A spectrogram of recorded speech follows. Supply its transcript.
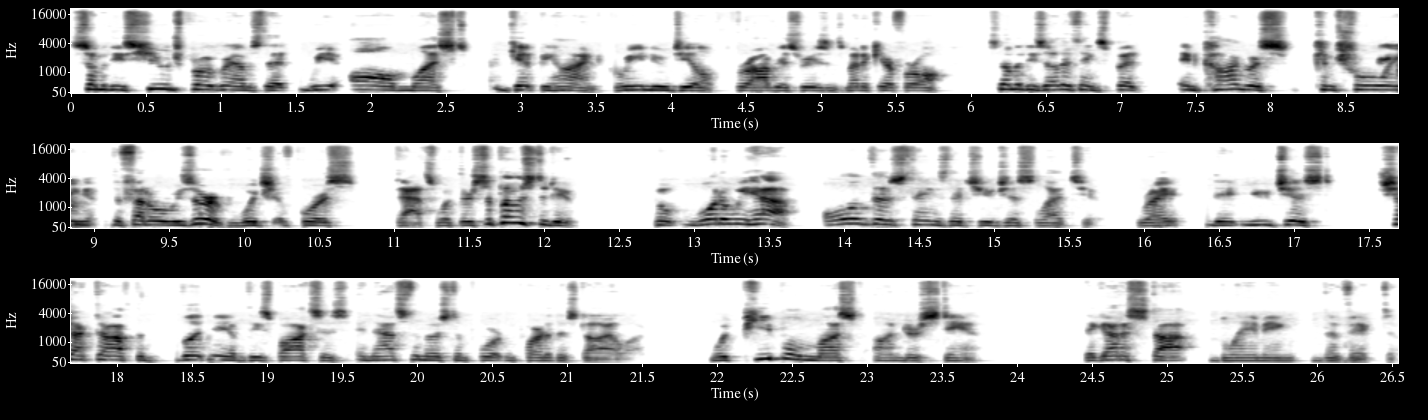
some of these huge programs that we all must get behind Green New Deal for obvious reasons, Medicare for all, some of these other things. But in Congress controlling the Federal Reserve, which of course that's what they're supposed to do. But what do we have? All of those things that you just led to, right? That you just checked off the litany of these boxes. And that's the most important part of this dialogue. What people must understand, they got to stop blaming the victim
